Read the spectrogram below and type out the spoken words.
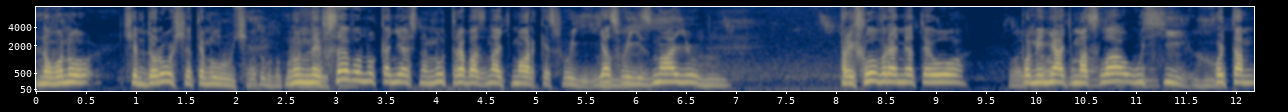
але воно чим дорожче, тим краще. Ну не все воно, звісно, ну треба знати марки свої. Я свої знаю. Прийшло время ТО, поміняти масла усі. Хоч там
